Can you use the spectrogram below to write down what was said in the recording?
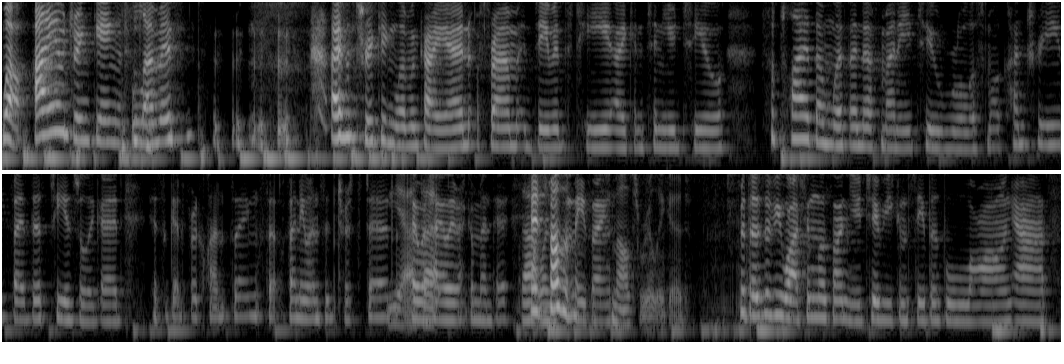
Well, I am drinking lemon. I'm drinking lemon cayenne from David's Tea. I continue to supply them with enough money to rule a small country, but this tea is really good. It's good for cleansing. So if anyone's interested, yeah, I would highly recommend it. it smells amazing. Smells really good. For those of you watching this on YouTube, you can see this long ass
